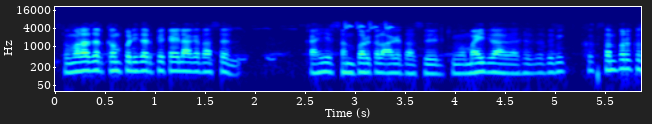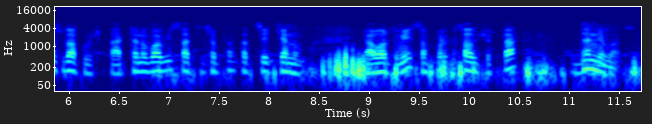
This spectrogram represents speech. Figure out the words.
तुम्हाला जर कंपनीतर्फे काही लागत असेल काही संपर्क लागत असेल किंवा माहिती लागत असेल तर तुम्ही क- संपर्क सुद्धा करू शकता. अठ्ठ्याण्णव बावीस सातशे छप्पन सातशे एक्क्याण्णव यावर तुम्ही संपर्क साधू शकता. धन्यवाद.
